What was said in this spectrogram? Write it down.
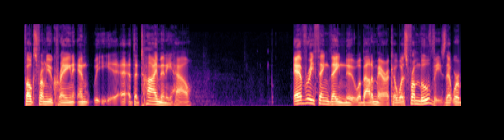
folks from Ukraine, and we, at the time, anyhow, everything they knew about America was from movies that were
